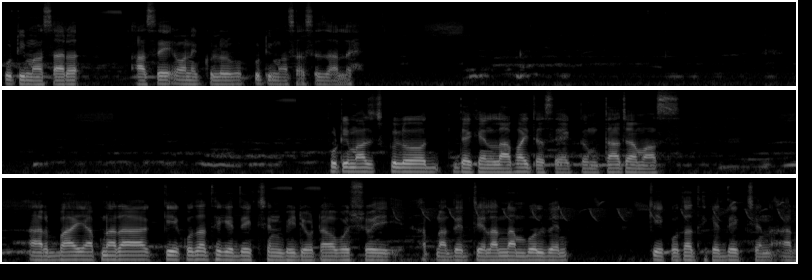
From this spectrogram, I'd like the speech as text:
পুঁটি মাছ আর আছে, অনেকগুলো পুঁটি মাছ আছে জালে। পুঁটি মাছগুলো দেখেন লাফাইতেছে একদম তাজা মাছ। আর ভাই, আপনারা কে কোথা থেকে দেখছেন ভিডিওটা অবশ্যই আপনাদের জেলার নাম বলবেন, কে কোথা থেকে দেখছেন। আর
